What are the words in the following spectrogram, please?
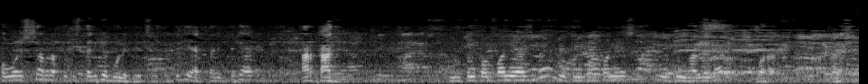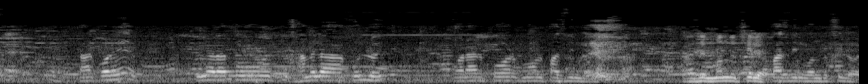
খবর এসেছে আমরা পঁচিশ তারিখে বলে দিয়েছি। থেকে এক তারিখ থেকে আর- কাজ নেই। নতুন কোম্পানি আসবে নতুন কোম্পানি এসে নতুনভাবে ওরা করাবে। আচ্ছা। তারপরে ওনারা তো একটু ঝামেলা করলোই। করার পর মল পাঁচ দিন বন্ধ ছিল। পাঁচ দিন বন্ধ ছিল? পাঁচ দিন বন্ধ ছিল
